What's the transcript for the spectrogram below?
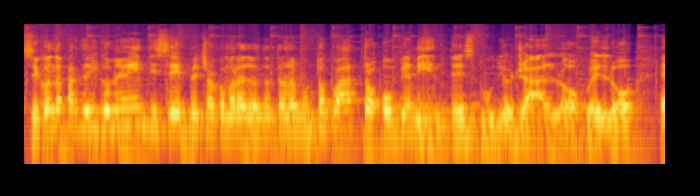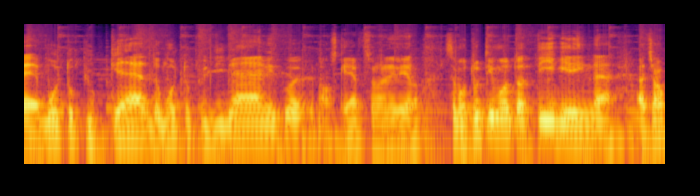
Seconda parte di Come Eventi, sempre Ciao Radio 89.4, ovviamente studio giallo, quello è molto più caldo, molto più dinamico, ecco, no scherzo, non è vero, siamo tutti molto attivi in, a Ciao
